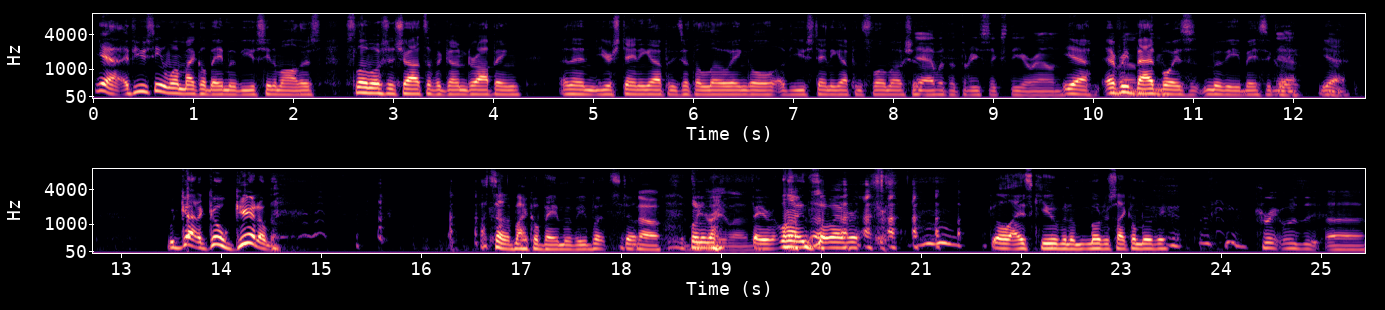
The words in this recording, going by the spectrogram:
yeah. If you've seen one Michael Bay movie, you've seen them all. There's slow motion shots of a gun dropping, and then you're standing up, and he's at the low angle of you standing up in slow motion. Yeah, with the 360 around. Yeah, every around Bad. Boys movie, basically. Yeah. Yeah, yeah. We gotta go get him. That's not a Michael Bay movie, but still No, it's one of my line. favorite lines, however. Good old Ice Cube in a motorcycle movie. Cra- was it? Uh,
